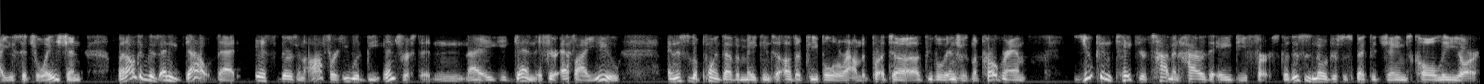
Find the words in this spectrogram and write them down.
IU situation, but I don't think there's any doubt that if there's an offer, he would be interested. And I, again, if you're FIU, and this is the point that I've been making to other people around the to people interested in the program, you can take your time and hire the AD first, because this is no disrespect to James Coley or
